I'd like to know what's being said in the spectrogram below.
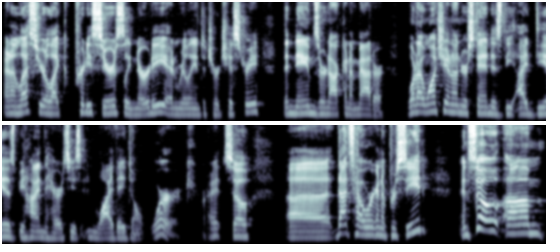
and unless you're like pretty seriously nerdy and really into church history, the names are not going to matter. What I want you to understand is the ideas behind the heresies and why they don't work, right? So uh, that's how we're going to proceed. And so, um,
